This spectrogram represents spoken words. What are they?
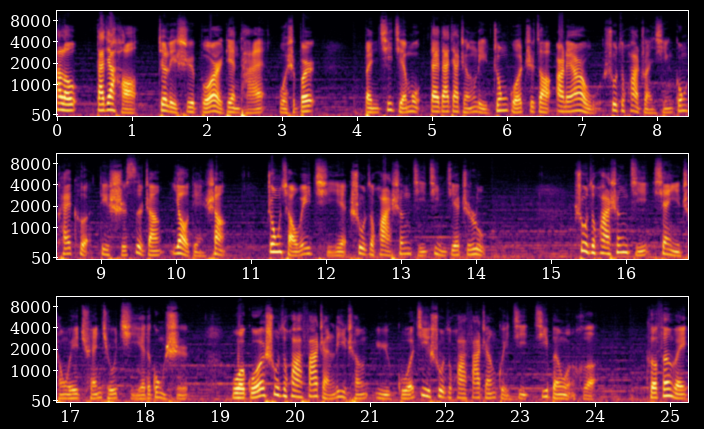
Hello，大家好，这里是博尔电台，我是奔儿。本期节目带大家整理《中国制造2025数字化转型公开课》第十四章要点上：中小微企业数字化升级进阶之路。数字化升级现已成为全球企业的共识。我国数字化发展历程与国际数字化发展轨迹基本吻合，可分为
